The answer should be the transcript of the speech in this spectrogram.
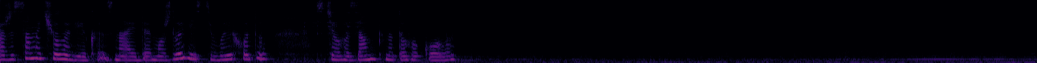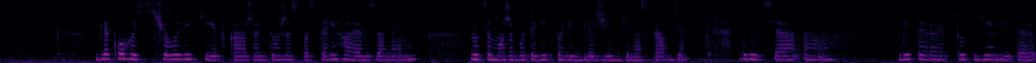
Каже, саме чоловік знайде можливість виходу з цього замкнутого кола. Для когось з чоловіків кажуть, дуже спостерігаємо за ним. Ну, це може бути відповідь для жінки насправді. Дивіться, е, літери, тут є літери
